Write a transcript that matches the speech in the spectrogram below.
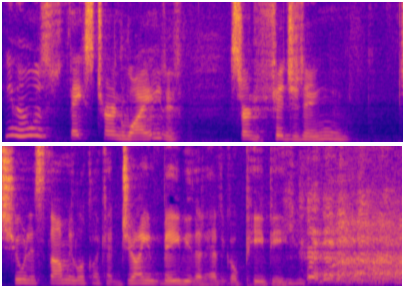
You know, his face turned white. He started fidgeting, and chewing his thumb. He looked like a giant baby that had to go pee pee.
